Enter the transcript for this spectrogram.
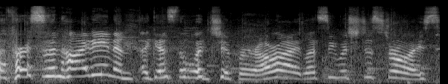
The person hiding and against the wood chipper. All right, let's see which destroys.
